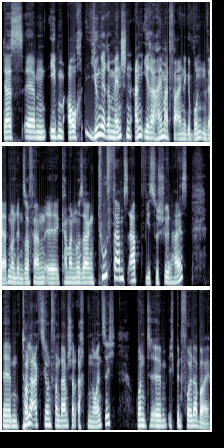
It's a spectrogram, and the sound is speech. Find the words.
dass ähm, eben auch jüngere Menschen an ihre Heimatvereine gebunden werden und insofern äh, kann man nur sagen, two thumbs up, wie es so schön heißt. Ähm, tolle Aktion von Darmstadt 98 und ähm, ich bin voll dabei.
